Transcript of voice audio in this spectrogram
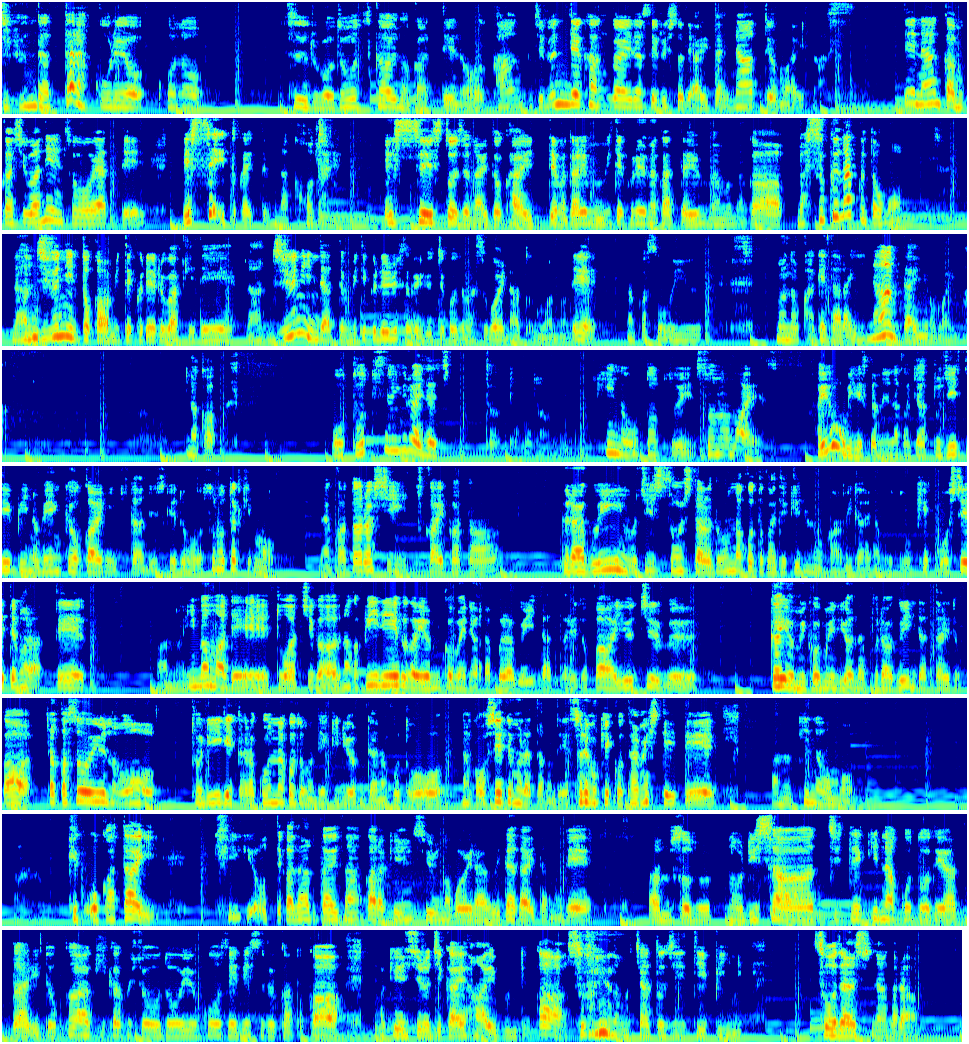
自分だったらこれを、このツールをどう使うのかっていうのをかん自分で考え出せる人でありたいなって思います。で、なんか昔はね、そうやってエッセイとか言ってもなんか本当にエッセイストじゃないと書いても誰も見てくれなかったようなものが、まあ、少なくとも何十人とかは見てくれるわけで、何十人であっても見てくれる人がいるってことがすごいなと思うので、なんかそういうものを書けたらいいな、みたいに思います。なんか、おとついぐらいでちったとこな。昨日、おとつい、その前、火曜日ですかね、なんかチャット GTP の勉強会に行ったんですけど、その時もなんか新しい使い方、プラグインを実装したらどんなことができるのかみたいなことを結構教えてもらって、あの、今までとは違う、なんか PDF が読み込めるようなプラグインだったりとか、YouTube が読み込めるようなプラグインだったりとか、なんかそういうのを取り入れたらこんなこともできるよみたいなことをなんか教えてもらったので、それも結構試していて、あの、昨日も、結構お堅い企業っていうか団体さんから研修のご依頼をいただいたので、あの、そのリサーチ的なことであったりとか、企画書をどういう構成でするかとか、研修の次回配分とか、そういうのもチャット GTP に相談しながら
